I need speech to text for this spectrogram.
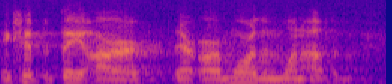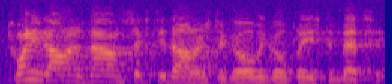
except that they are, there are more than one of them. $20 down, $60 to go. We go, please, to Betsy.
